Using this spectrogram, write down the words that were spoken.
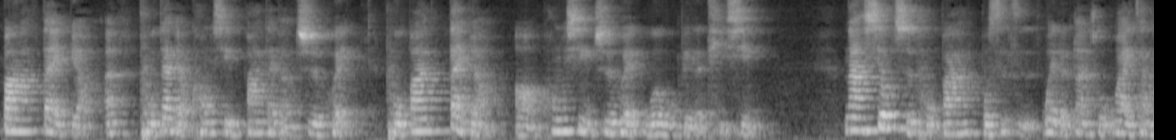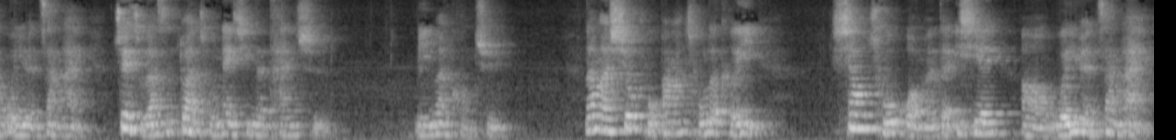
八代表呃普代表空性，八代表智慧，普八代表哦空性智慧无二无别的体性。那修持普八不是指为了断除外在的违缘障碍，最主要是断除内心的贪执、迷乱、恐惧。那么修普八除了可以消除我们的一些呃违缘障碍，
